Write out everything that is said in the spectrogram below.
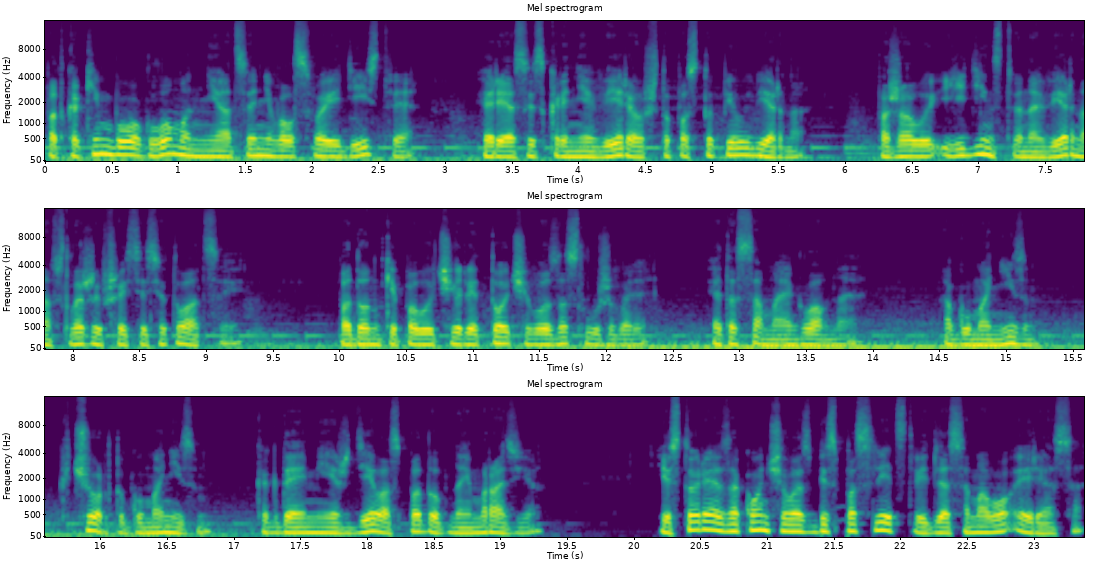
Под каким бы углом он ни оценивал свои действия, Эриас искренне верил, что поступил верно, пожалуй, единственно верно в сложившейся ситуации. Подонки получили то, чего заслуживали. Это самое главное. А гуманизм? К черту гуманизм, когда имеешь дело с подобной мразью. История закончилась без последствий для самого Эриаса.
